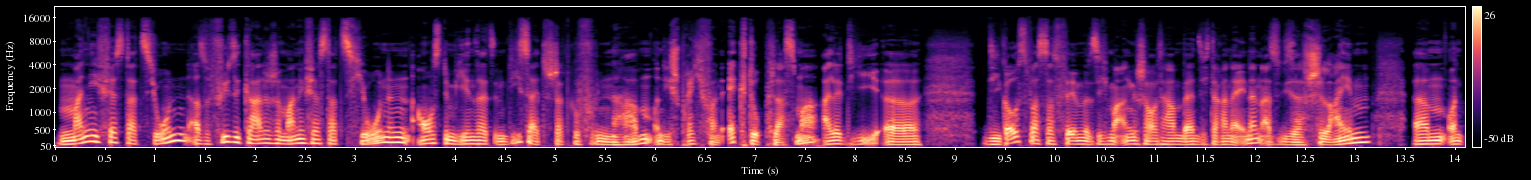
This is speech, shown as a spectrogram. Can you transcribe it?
Manifestationen, also physikalische Manifestationen aus dem Jenseits im Diesseits stattgefunden haben und ich spreche von Ektoplasma, alle die äh, die Ghostbusters-Filme sich mal angeschaut haben, werden sich daran erinnern, also dieser Schleim. Ähm, und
